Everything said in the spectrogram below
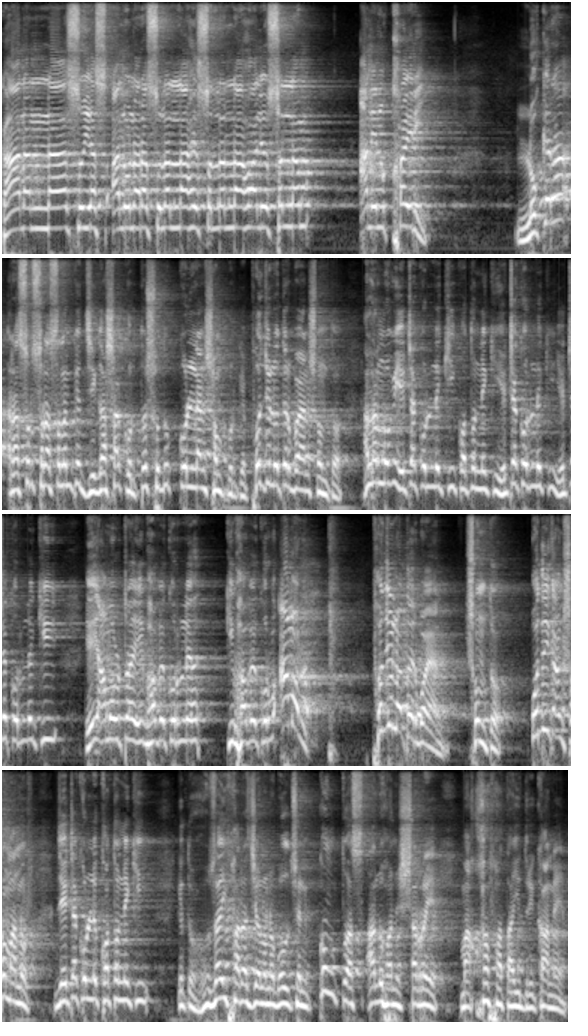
কানান্না সুয়াস আলুনা রাসূলুল্লাহ সাল্লাল্লাহু আলাইহি ওয়াসাল্লাম আনিল খয়রি। লোকেরা রাসূল আলাইহি সাল্লামকে জিজ্ঞাসা করতো, শুধু কল্যাণ সম্পর্কে, ফজিলতের বয়ান শুনতো? আল্লাহর নবী, এটা করলে কি, কত নেকি, এটা করলে কি, এটা করলে কি, এই আমলটা এইভাবে করলে কীভাবে করব? আমল, ফজিলতের বয়ান শুনতো। অধিকাংশ মানুষ যে এটা করলে কত নেকি কিন্তু হুজাই ফারাজ বলছেন কুমতুয়াস আলুহানি সারে মা খফাতা ইদ্রি কানে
